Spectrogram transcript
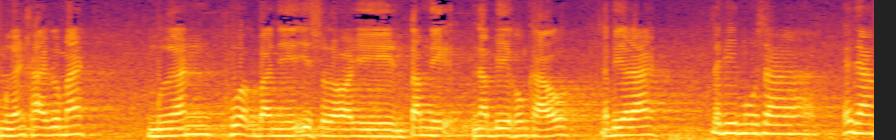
เหมือนใครรู้ไหม เหมือนพวกบันีอิสราเอลตำหนินบีของเขา นบีอะไร นบีมูซาเห็นยัง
